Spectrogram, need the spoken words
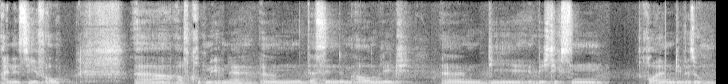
einen CFO äh, auf Gruppenebene. Ähm, das sind im Augenblick ähm, die wichtigsten Rollen, die wir suchen.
